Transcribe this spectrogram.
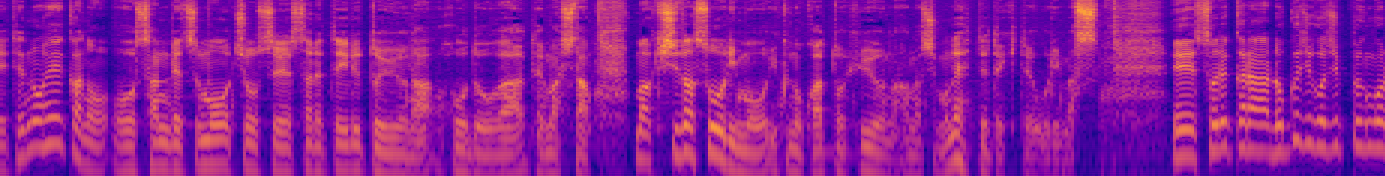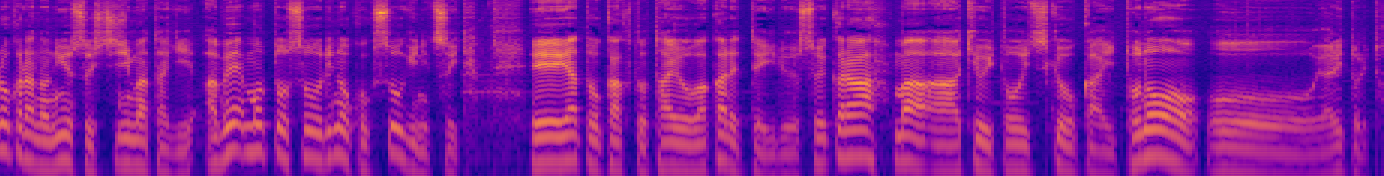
えー、天皇陛下の参列も調整されているというような報道が出ました、まあ、岸田総理も行くのかというような話も、ね、出てきております、えー、それから6時50分頃からのニュース7時またぎ安倍元総理の国葬儀について、えー、野党各党対応分かれている。それから、まあ、旧統一教会とのやり取り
